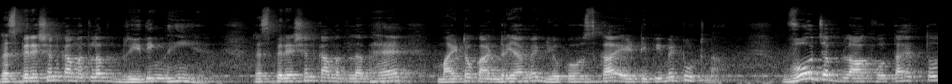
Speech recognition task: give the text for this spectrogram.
रेस्पिरेशन का मतलब ब्रीदिंग नहीं है। रेस्पिरेशन का मतलब है माइटोकॉन्ड्रिया में ग्लूकोज का एटीपी में टूटना। वो जब ब्लॉक होता है तो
